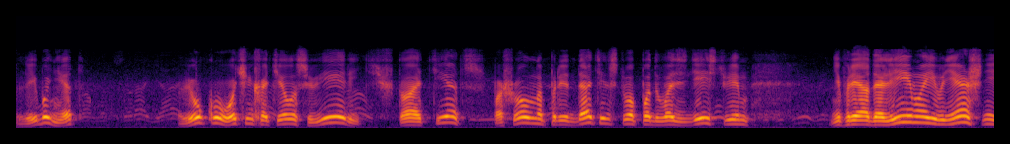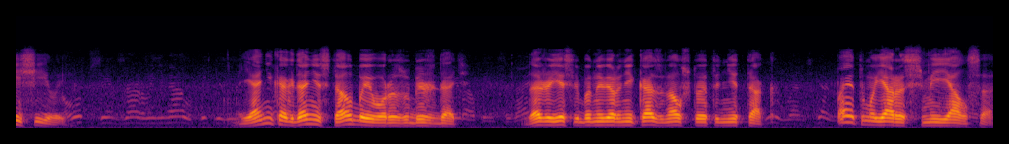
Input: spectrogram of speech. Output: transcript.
либо нет. Люку очень хотелось верить, что отец пошел на предательство под воздействием непреодолимой внешней силы. Я никогда не стал бы его разубеждать даже если бы наверняка знал, что это не так. Поэтому я рассмеялся.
